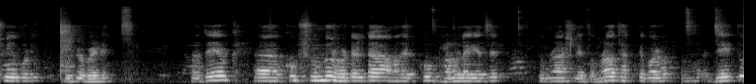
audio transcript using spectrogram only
শুয়ে পড়ি দুটো বেডে যাই হোক খুব সুন্দর হোটেলটা, আমাদের খুব ভালো লেগেছে। তোমরা আসলে তোমরাও থাকতে পারো। যেহেতু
